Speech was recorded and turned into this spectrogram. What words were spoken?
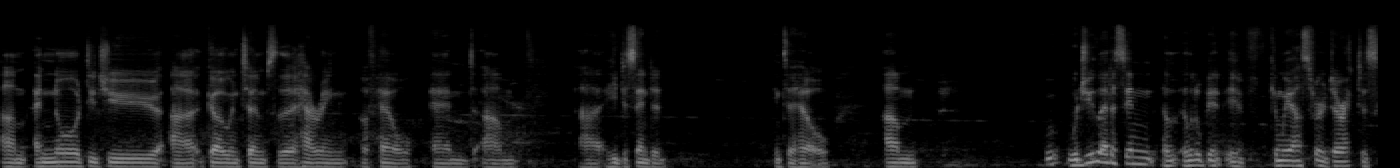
um, and nor did you uh, go in terms of the harrowing of hell, and um, uh, he descended into hell. Um, would you let us in a, a, little bit? If can we ask for a director's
